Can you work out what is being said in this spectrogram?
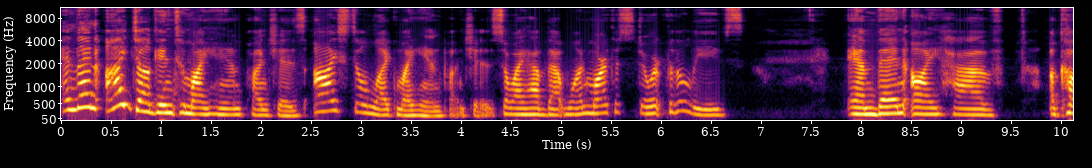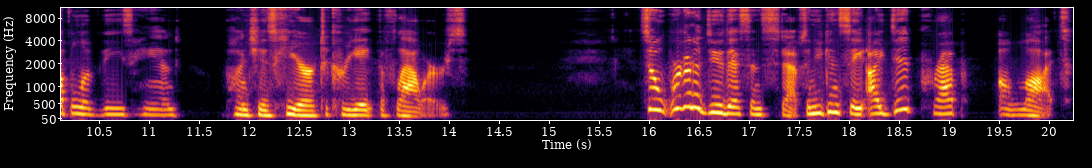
And then I dug into my hand punches. I still like my hand punches. So I have that one Martha Stewart for the leaves. And then I have a couple of these hand punches here to create the flowers. So we're going to do this in steps. And you can see I did prep a lot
